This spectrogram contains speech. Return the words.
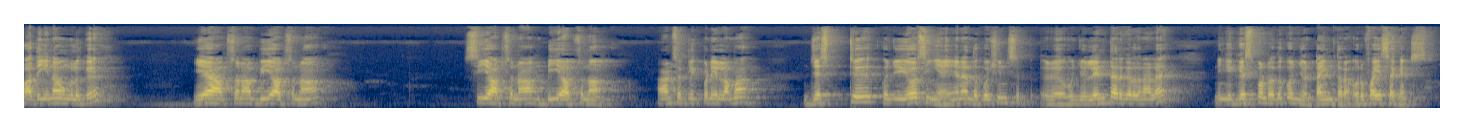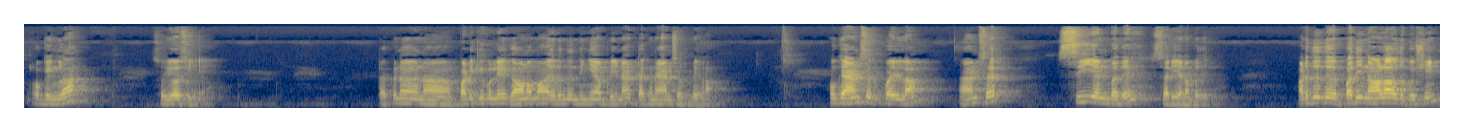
பார்த்தீங்கன்னா உங்களுக்கு ஏ ஆப்ஷனா பி ஆப்ஷனா சி ஆப்ஷனா டி ஆப்ஷனா? ஆன்சர் கிளிக் பண்ணிடலாமா? ஜஸ்ட்டு கொஞ்சம் யோசிங்க. ஏன்னா இந்த கொஷின்ஸ் கொஞ்சம் லென்த்தாக இருக்கிறதுனால நீங்கள் கெஸ் பண்ணுறதுக்கு கொஞ்சம் டைம் தரேன். ஒரு ஃபைவ் செகண்ட்ஸ் ஓகேங்களா ஸோ யோசிங்க. டக்குன்னு நான் படிக்கக்குள்ளேயே கவனமாக இருந்திருந்தீங்க அப்படின்னா டக்குன்னு ஆன்சர் பண்ணிடலாம். ஓகே ஆன்சருக்கு போயிடலாம். ஆன்சர் சி என்பது சரியான பதில். அடுத்தது பதினாலாவது கொஷின்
